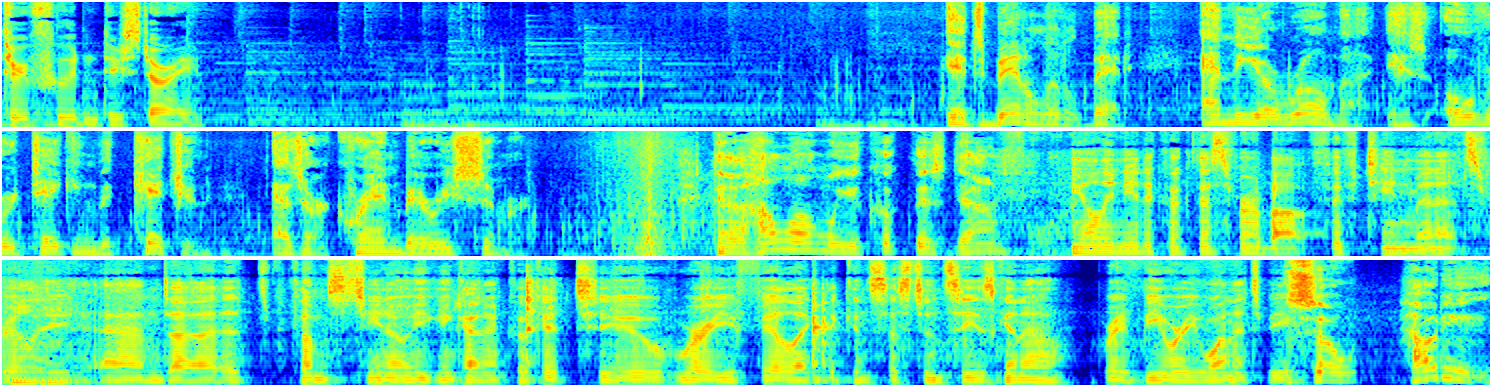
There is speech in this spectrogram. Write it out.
through food and through story. It's been a little bit, and the aroma is overtaking the kitchen as our cranberries simmer. Now, how long will you cook this down for? You only need to cook this for about 15 minutes, really, and uh, it comes. You know, you can kind of cook it to where you feel like the consistency is going to be where you want it to be. So, how do you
